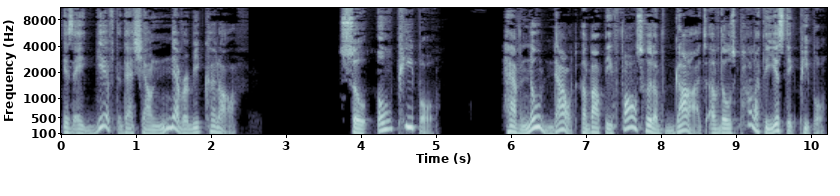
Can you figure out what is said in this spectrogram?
is a gift that shall never be cut off. So, O people, have no doubt about the falsehood of gods of those polytheistic people.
